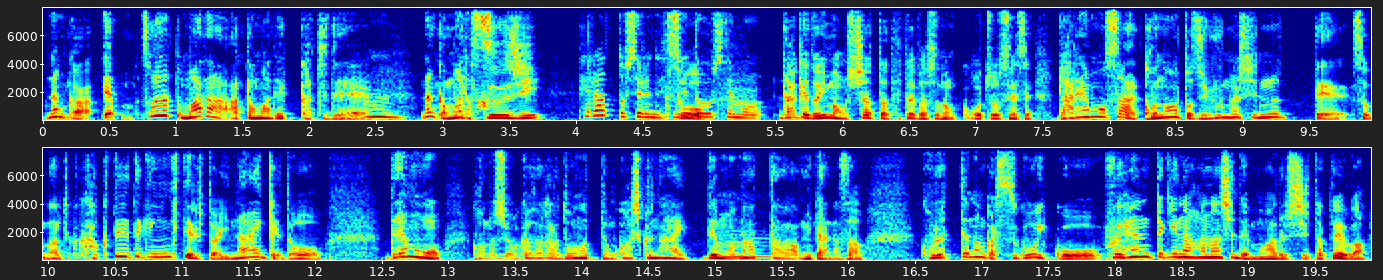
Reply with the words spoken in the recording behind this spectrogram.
なんかいやそれだとまだ頭でっかちで、うん。なんかまだ数字ペラッとしてるんですねどうしても。だけど今おっしゃった例えばその校長先生誰もさこの後自分が死ぬってそのなんていうか確定的に生きてる人はいないけどでもこの状況だからどうなってもおかしくないでもなったらみたいなさこれってなんかすごいこう普遍的な話でもあるし例えば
